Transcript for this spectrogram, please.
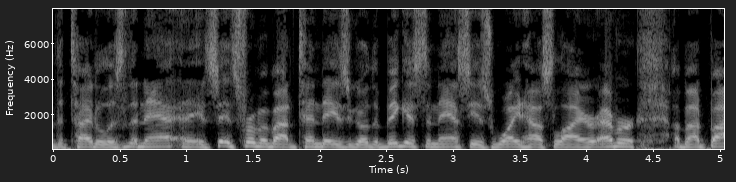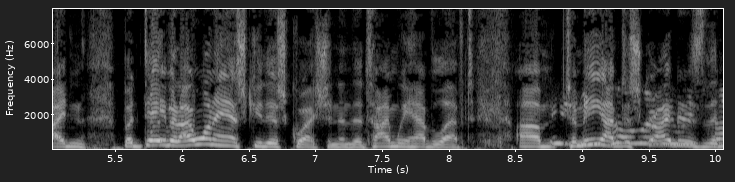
the title is the na- it's, it's from about 10 days ago, the biggest and nastiest White House liar ever about Biden. But David, I want to ask you this question in the time we have left. Um, to me, I've described it as the.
